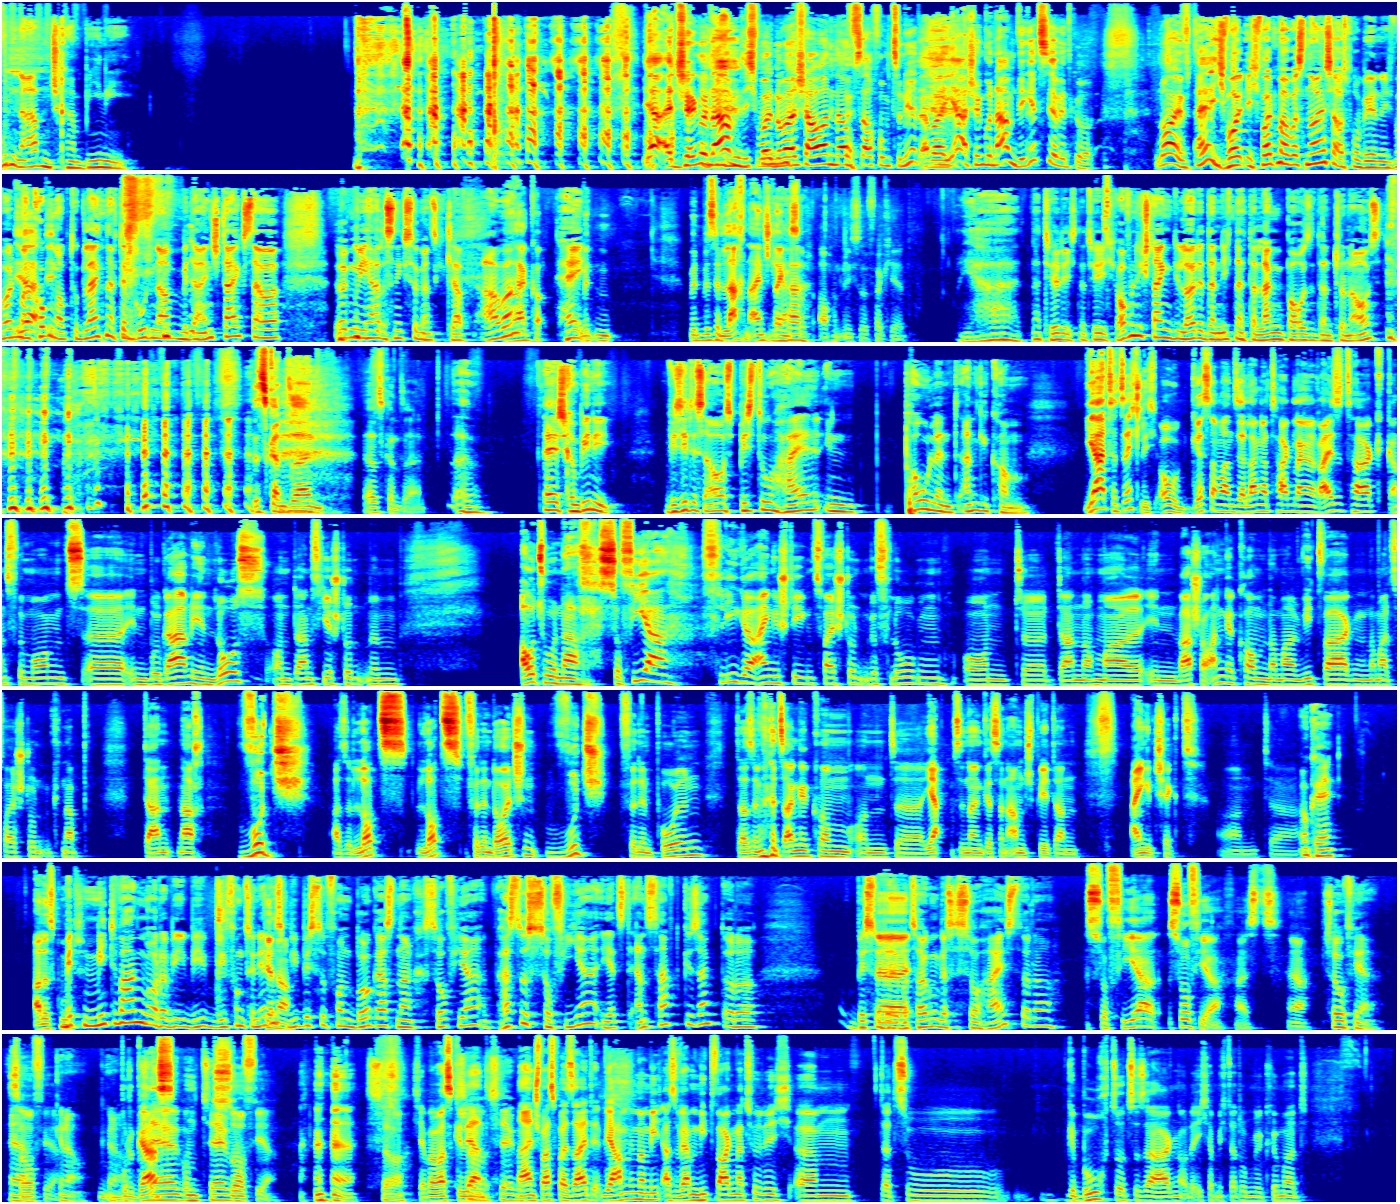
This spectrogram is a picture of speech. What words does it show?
Guten Abend, Schrambini. ja, einen schönen guten Abend. Ich wollte nur mal schauen, ob es auch funktioniert. Aber ja, schönen guten Abend. Wie geht's dir, Mitko? Läuft. Hey, ich wollte ich wollt mal was Neues ausprobieren. Ich wollte ja, mal gucken, ob du gleich nach dem guten Abend mit einsteigst, aber irgendwie hat es nicht so ganz geklappt. Aber ja, komm, hey. Mit, mit ein bisschen Lachen einsteigen ja. ist auch nicht so verkehrt. Ja, natürlich, natürlich. Hoffentlich steigen die Leute dann nicht nach der langen Pause dann schon aus. das kann sein. Das kann sein. Äh, hey, Schrambini, wie sieht es aus? Bist du heil in Poland angekommen? Ja, tatsächlich. Oh, gestern war ein sehr langer Tag, langer Reisetag. Ganz früh morgens äh, in Bulgarien los und dann vier Stunden mit dem Auto nach Sofia, Flieger eingestiegen, zwei Stunden geflogen und äh, dann nochmal in Warschau angekommen, nochmal im Mietwagen, nochmal zwei Stunden knapp. Dann nach Łódź, also Lotz, Lotz für den Deutschen, Łódź für den Polen. Da sind wir jetzt angekommen und äh, ja, sind dann gestern Abend spät dann eingecheckt. Und, äh, okay. Alles gut. Mit Mietwagen oder wie, wie, wie funktioniert genau. das? Wie bist du von Burgas nach Sofia? Hast du Sofia jetzt ernsthaft gesagt oder bist du der äh, Überzeugung, dass es so heißt? Oder? Sofia, Sofia heißt es, ja. Sofia. Ja, Sofia. Genau, genau. Burgas gut, und Sofia. so. Ich habe was gelernt. So, Nein, Spaß beiseite. Wir haben immer Miet, also wir haben Mietwagen natürlich ähm, dazu gebucht sozusagen oder ich habe mich darum gekümmert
